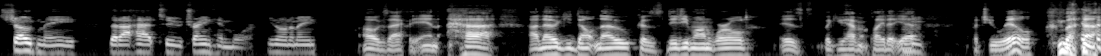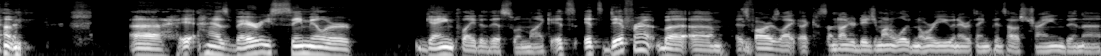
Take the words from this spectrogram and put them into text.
showed me that I had to train him more. You know what I mean? Oh, exactly. And ha, I know you don't know because Digimon World is like you haven't played it yet, Mhm. but you will. but um, uh, it has very similar gameplay to this one. Like it's it's different, but um, as far as like like sometimes your Digimon will ignore you and everything depends how it's trained. Then uh,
